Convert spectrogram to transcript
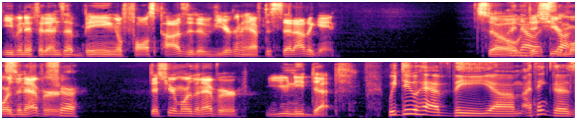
even if it ends up being a false positive, you're going to have to sit out a game. So know, this year more than ever, Sure. this year more than ever, you need depth. We do have the. Um, I think there's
